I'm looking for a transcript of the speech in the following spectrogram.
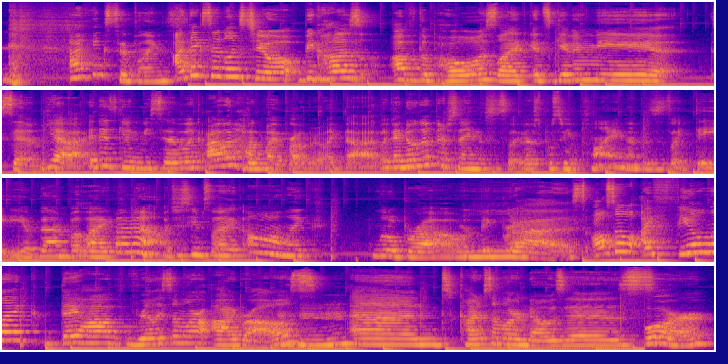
Siblings. I think siblings too because of the pose. Like it's giving me sib. Yeah, it is giving me sib. Like I would hug my brother like that. Like I know that they're saying this is like they're supposed to be implying that this is like datey of them, but like I don't know. It just seems like oh like little bro or big bro. Yes. Also, I feel like they have really similar eyebrows mm -hmm. and kind of similar noses. Or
